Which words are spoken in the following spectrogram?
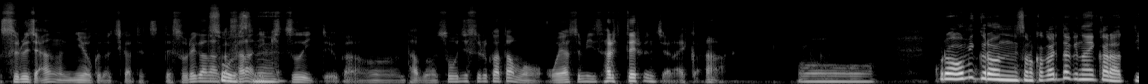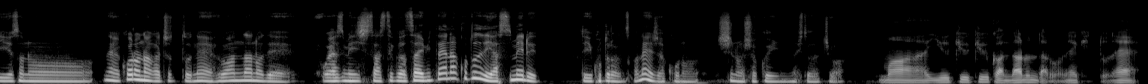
するじゃん、ニューヨークの地下鉄って。それがなんかさらにきついっていうか、うん、多分掃除する方もお休みされてるんじゃないかな。おーこれはオミクロンにそのかかりたくないからっていう、その、ね、コロナがちょっとね、不安なので、お休みさせてくださいみたいなことで休めるっていうことなんですかね、じゃあ、この市の職員の人たちは。まあ、有給休暇になるんだろうね、きっとね。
